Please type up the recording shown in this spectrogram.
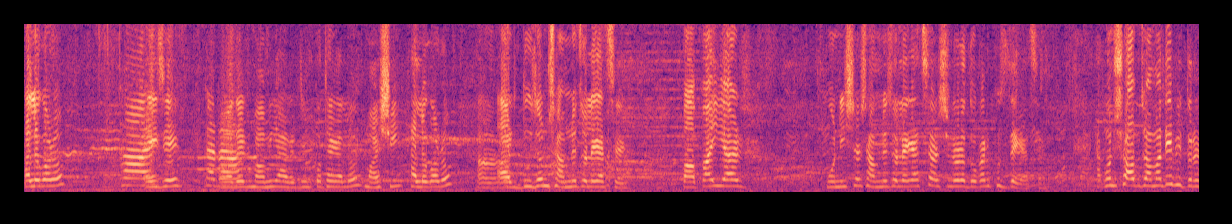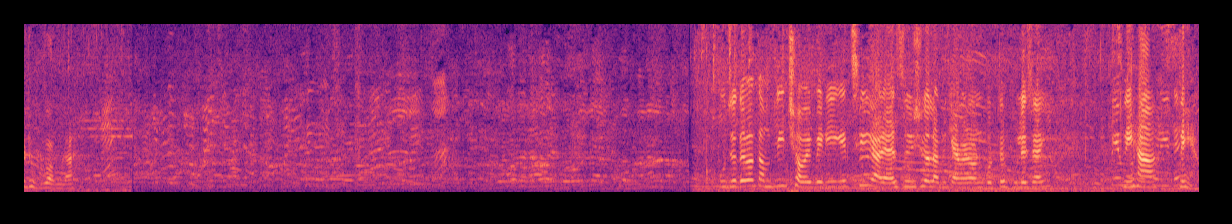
হ্যালো করো। এই যে আমাদের মামি আরেকজন কোথায় গেল? মাসি হ্যালো করো। আর দুজন সামনে চলে গেছে। পাপাই আর মনীষা সামনে চলে গেছে। আর ওরা দোকান খুঁজতে গেছে। এখন সব জমা দিয়ে ভিতরে ঢুকবো আমরা। পুজো দেওয়া কমপ্লিট সবাই বেরিয়ে গেছি। আর অ্যাজ ইউজুয়াল আমি ক্যামেরা অন করতে ভুলে যাই। স্নেহা স্নেহা।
